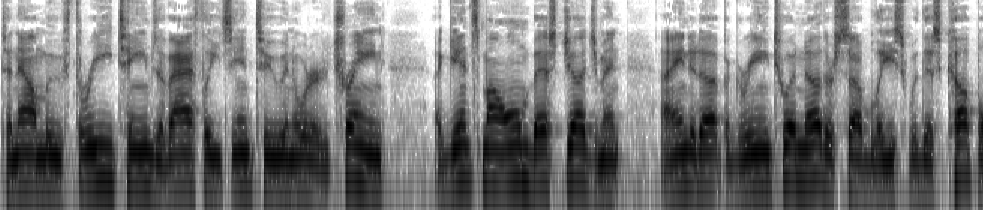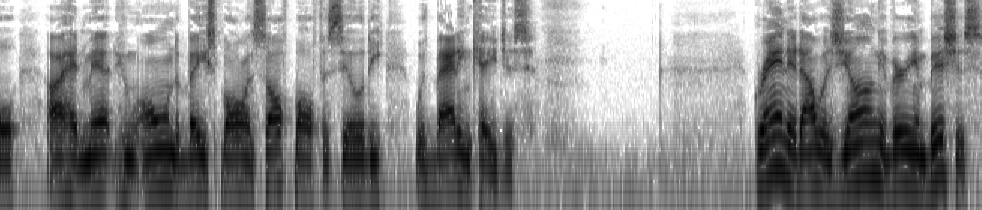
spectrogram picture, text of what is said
to now move three teams of athletes into in order to train, against my own best judgment, I ended up agreeing to another sublease with this couple I had met who owned a baseball and softball facility with batting cages. Granted, I was young and very ambitious,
